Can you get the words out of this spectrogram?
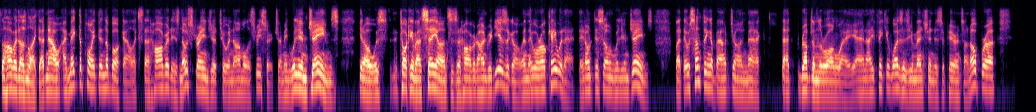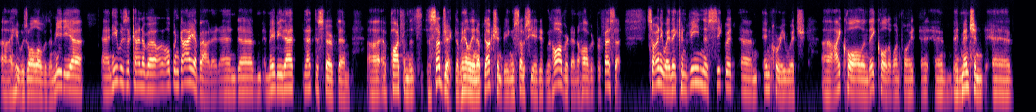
So Harvard doesn't like that. Now, I make the point in the book, Alex, that Harvard is no stranger to anomalous research. I mean, William James, you know, was talking about seances at Harvard 100 years ago, and they were okay with that. They don't disown William James. But there was something about John Mack that rubbed them the wrong way. And I think it was, as you mentioned, his appearance on Oprah. Uh, he was all over the media and he was a kind of an open guy about it, and uh, maybe that that disturbed them. Uh, apart from the, the subject of alien abduction being associated with Harvard and a Harvard professor, so anyway, they convened this secret um, inquiry, which uh, I call and they called at one point, uh, and they mentioned uh,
